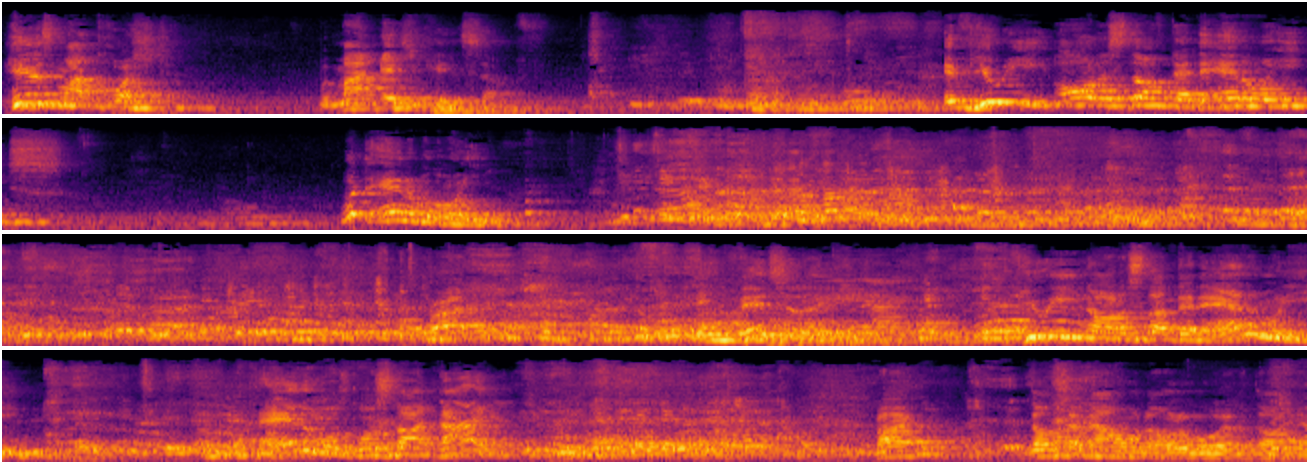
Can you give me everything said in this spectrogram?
Here's my question with my educated self. if you eat all the stuff that the animal eats, what the animal gonna eat? right? Eventually, if you eating all the stuff that the animal eat, the animal's gonna start dying. Right? Don't tell me I want the only one who ever?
